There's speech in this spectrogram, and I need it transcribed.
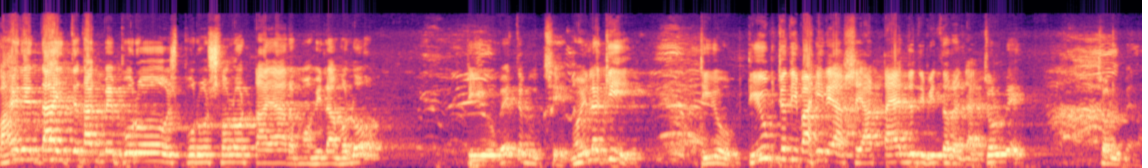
বাইরের দায়িত্বে থাকবে পুরুষ পুরুষ হলো টায়ার, মহিলা হলো টিউব তো বুঝছে। মহিলা কি? টিউব। টিউব যদি বাহিরে আসে আর টায়ার যদি ভিতরে যায়, চলবে? চলবে না।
